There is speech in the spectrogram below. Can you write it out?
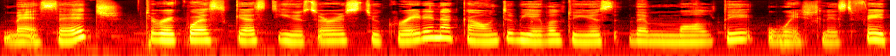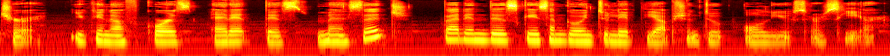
message to request guest users to create an account to be able to use the multi wishlist feature. You can, of course, edit this message, but in this case, I'm going to leave the option to all users here.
